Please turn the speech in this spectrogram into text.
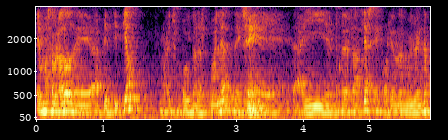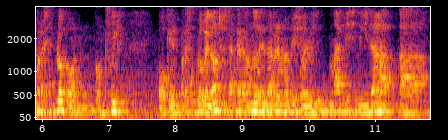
hemos hablado de, al principio, hemos hecho un poquito el spoiler, de que Sí. ahí el Tour de Francia se corrió en 2020, por ejemplo, con, con Swift, o que, por ejemplo, Belón se está encargando de darle más, visual- más visibilidad a-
